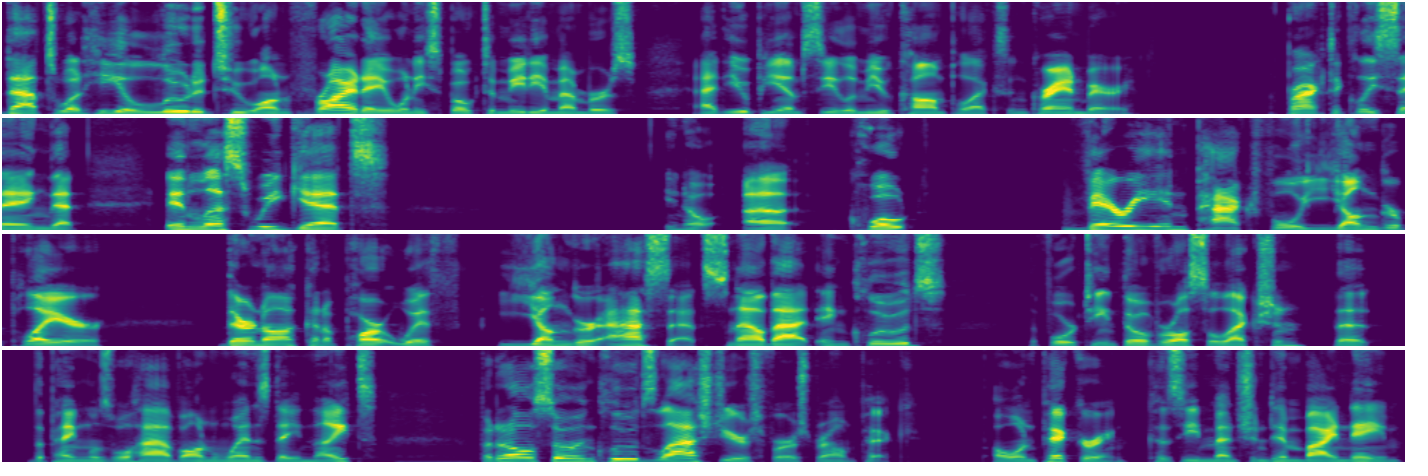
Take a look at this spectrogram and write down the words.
That's what he alluded to on Friday when he spoke to media members at UPMC Lemieux Complex in Cranberry. Practically saying that unless we get, you know, a quote, very impactful younger player, they're not going to part with younger assets. Now, that includes the 14th overall selection that the Penguins will have on Wednesday night, but it also includes last year's first round pick, Owen Pickering, because he mentioned him by name.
